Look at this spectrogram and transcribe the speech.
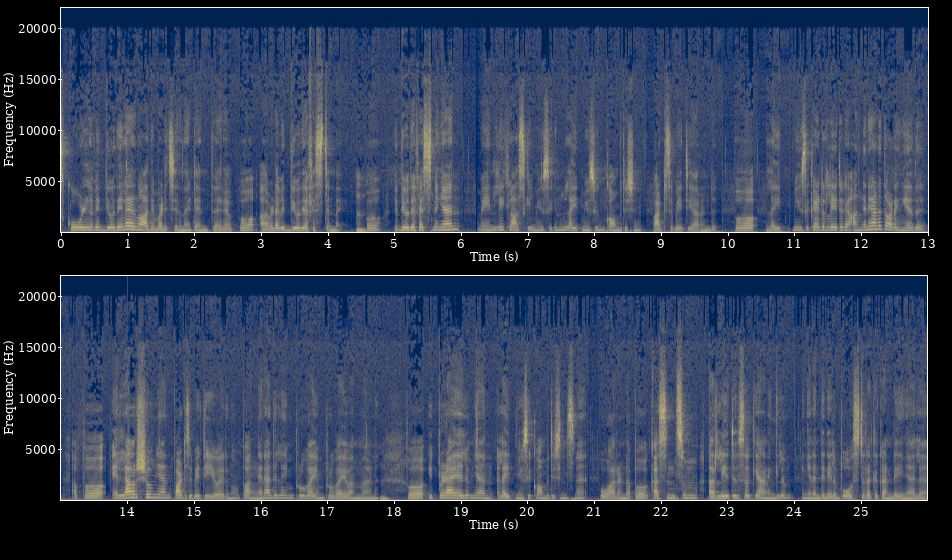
സ്കൂളിലെ വിദ്യോദയയിലായിരുന്നു ആദ്യം പഠിച്ചിരുന്നത് ടെൻത്ത് വരെ. അപ്പോൾ അവിടെ വിദ്യോദയ ഫെസ്റ്റ് ഉണ്ടായി. അപ്പോൾ വിദ്യോദയ ഫെസ്റ്റിന് ഞാൻ മെയിൻലി ക്ലാസിക്കൽ മ്യൂസിക്കിനും ലൈറ്റ് മ്യൂസിക്കും കോമ്പറ്റീഷൻ പാർട്ടിസിപ്പേറ്റ് ചെയ്യാറുണ്ട്. അപ്പോൾ ലൈറ്റ് മ്യൂസിക്കായിട്ട് റിലേറ്റഡ് അങ്ങനെയാണ് തുടങ്ങിയത്. അപ്പോൾ എല്ലാ വർഷവും ഞാൻ പാർട്ടിസിപ്പേറ്റ് ചെയ്യുമായിരുന്നു അപ്പോൾ അങ്ങനെ അതിൽ ഇമ്പ്രൂവ് ആയി ഇമ്പ്രൂവ് ആയി വന്നതാണ്. അപ്പോൾ ഇപ്പോഴായാലും ഞാൻ ലൈറ്റ് മ്യൂസിക് കോമ്പറ്റീഷൻസിന് പോവാറുണ്ട്. അപ്പോൾ കസിൻസും റിലേറ്റീവ്സും ഒക്കെ ആണെങ്കിലും ഇങ്ങനെ എന്തെങ്കിലും പോസ്റ്ററൊക്കെ കണ്ടു കഴിഞ്ഞാൽ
